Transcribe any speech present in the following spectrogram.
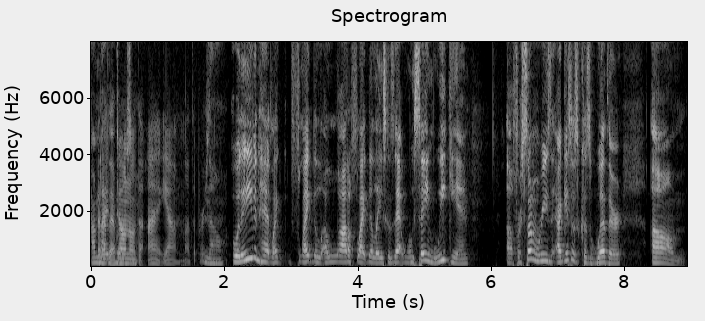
I'm but not I that don't know person. that. I yeah, I'm not the person. No. Well, they even had like flight del- a lot of flight delays because that same weekend, uh, for some reason, I guess it's because weather. Um,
